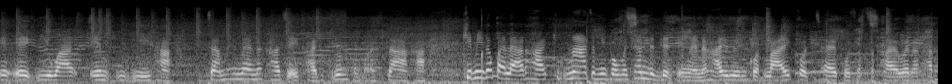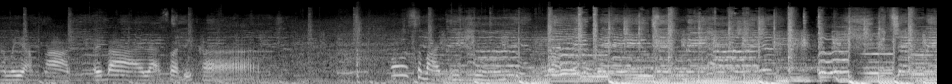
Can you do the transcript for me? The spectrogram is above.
A A E Y N E E ค่ะจำให้แม่นนะคะเจขายทุกรุ่นของมาสด้าค่ะคลิปนี้ต้องไปแล้วนะคะ คลิปหน้าจะมีโปรโมชั่นเด็ดๆยังไงนะคะ อย่าลืมกดไลค์ กดแชร์ กด subscribe ไว้นะคะ ถ้าไม่อยากพลาด บ๊ายบาย และสวัสดีค่ะ โอ้ สบายจริงๆ You take me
